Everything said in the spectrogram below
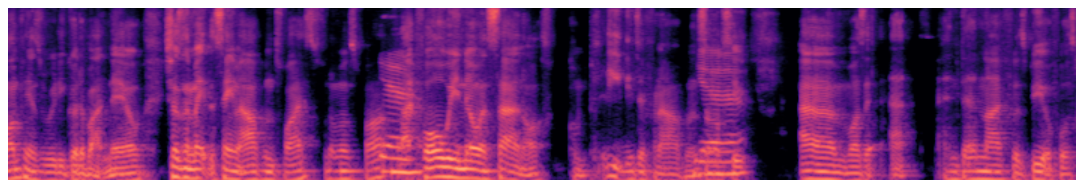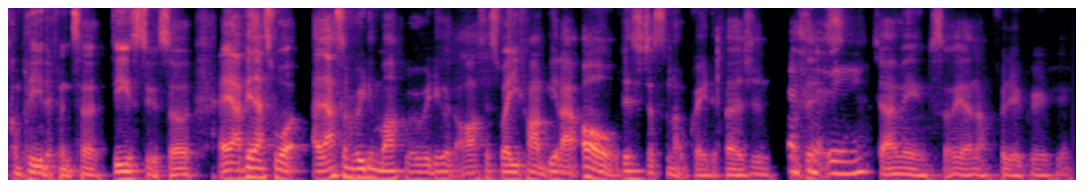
one thing is really good about NAO. She doesn't make the same album twice for the most part. Yeah. Like for all we know, and Saturn are completely different albums. Yeah. Obviously, um, was it? Uh, and then Life was beautiful. It's completely different to these two. So yeah, I think that's what that's a really mark of a really good artist where you can't be like, oh, this is just an upgraded version. of. Definitely. Do you know what I mean? So yeah, no, I fully agree with you.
